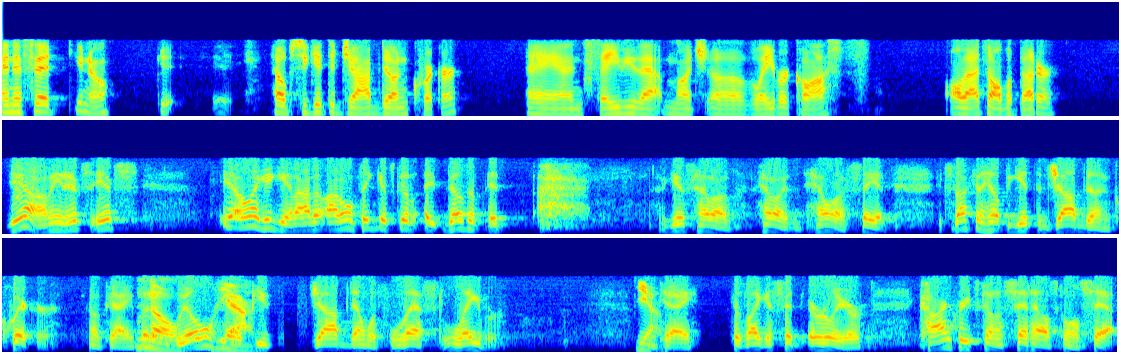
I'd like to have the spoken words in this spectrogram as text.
And if it, you know, get, helps you get the job done quicker and save you that much of labor costs, all that's all the better. Yeah, I mean it's it's yeah, like again, I don't I don't think it's gonna it doesn't it. I guess how do I, how do I, how do I say it? It's not going to help you get the job done quicker, okay? But no, it will help yeah. you get the job done with less labor. Yeah. Okay because like I said earlier, concrete's going to set how it's going to set.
